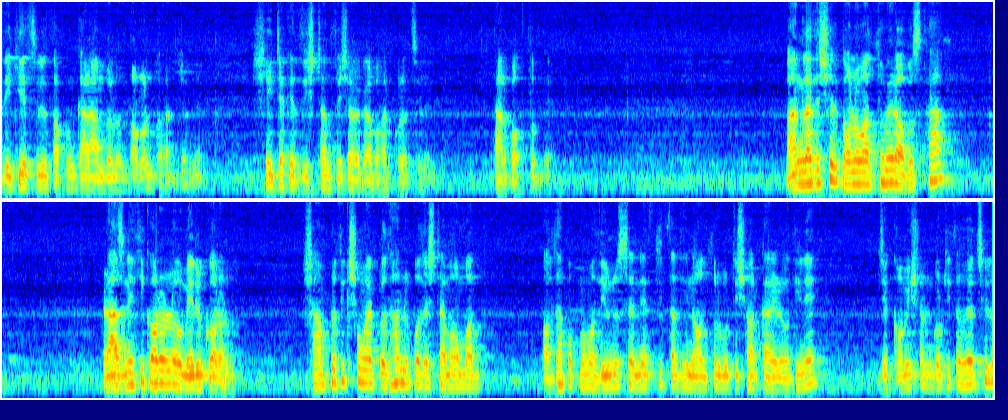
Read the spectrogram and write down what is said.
দেখিয়েছিল তখনকার আন্দোলন দমন করার জন্য, সেইটাকে দৃষ্টান্ত হিসাবে ব্যবহার করেছিলেন। তার বক্তব্যে। বাংলাদেশের গণমাধ্যমের অবস্থা, রাজনীতিকরণ ও মেরুকরণ। সাম্প্রতিক সময়ে প্রধান উপদেষ্টা মোহাম্মদ, অধ্যাপক মোহাম্মদ ইউনুসের নেতৃত্বাধীন অন্তর্বর্তী সরকারের অধীনে যে কমিশন গঠিত হয়েছিল,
